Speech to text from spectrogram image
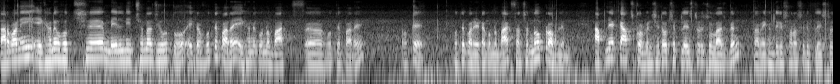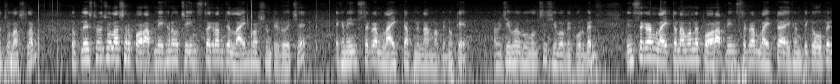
তার মানে এখানে হচ্ছে মেল নিচ্ছে না যেহেতু, এটা হতে পারে, এখানে কোনো বাক্স হতে পারে। ওকে হতে পারে, এটা কোনো বাক্স আচ্ছা নো প্রবলেম আপনি এক কাজ করবেন, সেটা হচ্ছে প্লে স্টোরে চলে আসবেন। তো আমি এখান থেকে সরাসরি প্লে স্টোরে চলে আসলাম। তো প্লে স্টোরে চলে আসার পর আপনি এখানে হচ্ছে ইনস্টাগ্রাম যে লাইট ভার্সনটি রয়েছে, এখানে ইনস্টাগ্রাম লাইটটা আপনি নামাবেন ওকে আমি যেভাবে বলছি, সেভাবে করবেন। ইনস্টাগ্রাম লাইটটা নামানোর পর আপনি ইনস্টাগ্রাম লাইটটা এখান থেকে ওপেন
